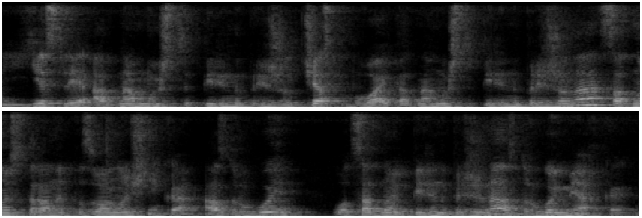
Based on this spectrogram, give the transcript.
если одна мышца перенапряжена, часто бывает одна мышца перенапряжена с одной стороны позвоночника, а с другой, вот с одной перенапряжена, а с другой мягкая.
